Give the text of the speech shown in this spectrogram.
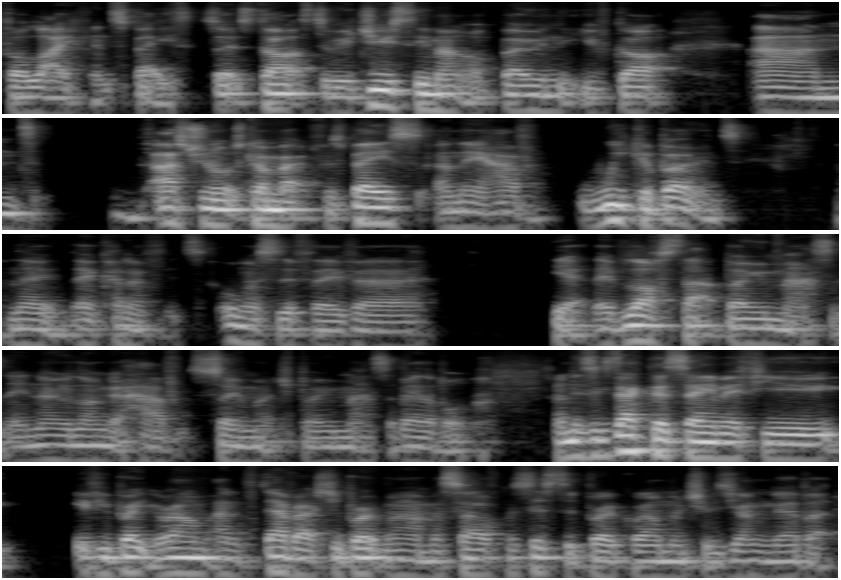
for life in space. So it starts to reduce the amount of bone that you've got, and astronauts come back from space and they have weaker bones, and they they're kind of it's almost as if they've uh, yeah they've lost that bone mass and they no longer have so much bone mass available. And it's exactly the same if you if you break your arm. I've never actually broke my arm myself. My sister broke her arm when she was younger, but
